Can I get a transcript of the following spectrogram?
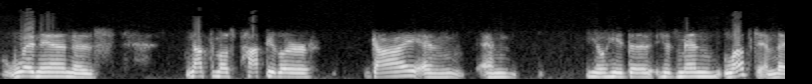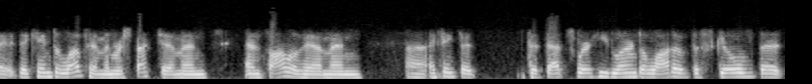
went in as not the most popular guy and and you know he the his men loved him they they came to love him and respect him and and follow him and uh, I think that that that's where he learned a lot of the skills that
